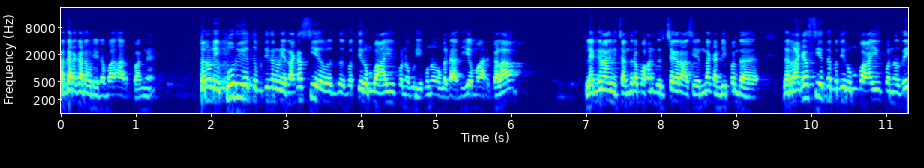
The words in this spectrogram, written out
அக்கறை காட்டக்கூடிய நபராக இருப்பாங்க. தன்னுடைய பூர்வீகத்தை பத்தி தன்னுடைய ரகசியத்தை பத்தி ரொம்ப ஆய்வு பண்ணக்கூடிய குணம் உங்கள்கிட்ட அதிகமா இருக்கலாம். லக்னாதிபதி சந்திரபகவான் விருச்சக ராசி இருந்தா கண்டிப்பா இந்த இந்த ரகசியத்தை பத்தி ரொம்ப ஆய்வு பண்ணதே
